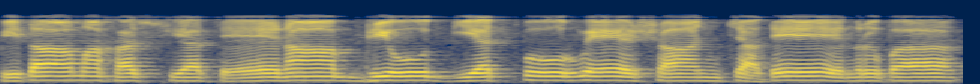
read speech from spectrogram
पितामहस्य तेनाभ्युद्यत्पूर्वेषाञ्च ते नृप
